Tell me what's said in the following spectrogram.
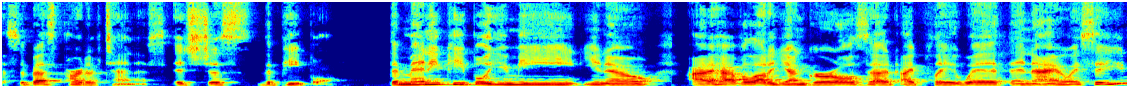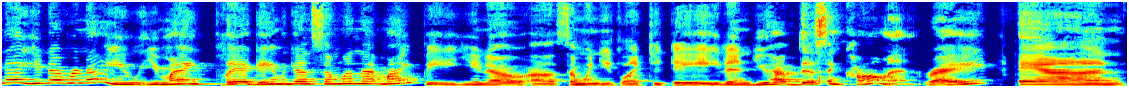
is the best part of tennis, it's just the people the many people you meet, you know, I have a lot of young girls that I play with and I always say, you know, you never know. You you might play a game against someone that might be, you know, uh, someone you'd like to date and you have this in common, right? And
